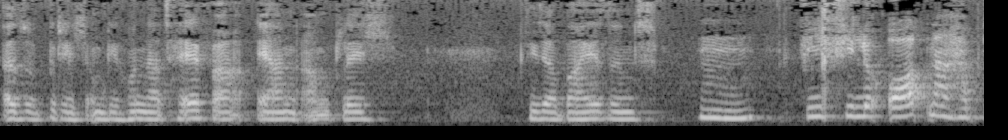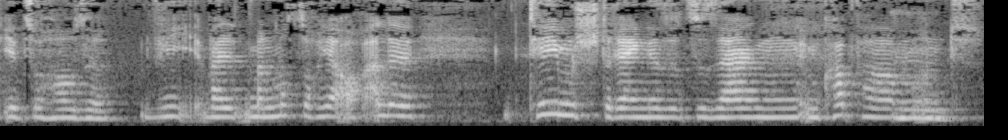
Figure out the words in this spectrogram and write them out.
also wirklich um die 100 Helfer ehrenamtlich, die dabei sind. Hm. Wie viele Ordner habt ihr zu Hause? Wie, weil man muss doch ja auch alle Themenstränge sozusagen im Kopf haben und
